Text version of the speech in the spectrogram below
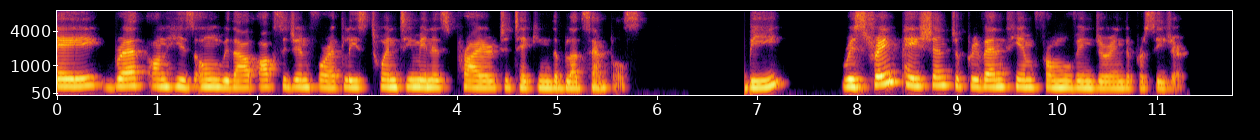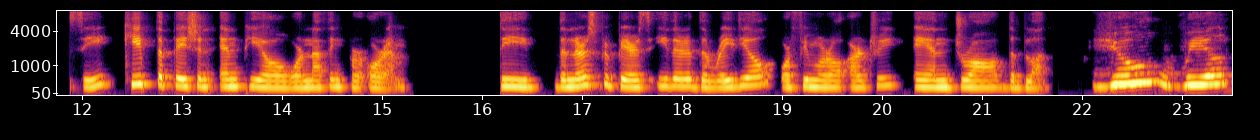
A. Breath on his own without oxygen for at least 20 minutes prior to taking the blood samples. B. Restrain patient to prevent him from moving during the procedure. C. Keep the patient NPO or nothing per ORM. D. The nurse prepares either the radial or femoral artery and draw the blood. You will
